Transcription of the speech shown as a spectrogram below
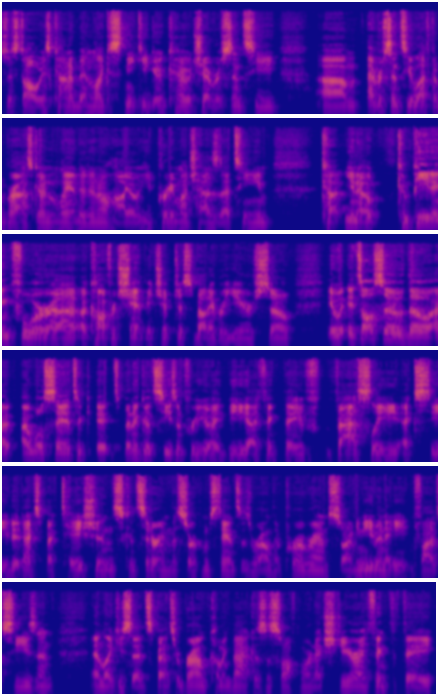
just always kind of been like a sneaky good coach ever since he um, ever since he left Nebraska and landed in Ohio. He pretty much has that team you know, competing for a, a, conference championship just about every year. So it, it's also, though, I, I, will say it's a, it's been a good season for UAB. I think they've vastly exceeded expectations considering the circumstances around their program. So I mean, even an eight and five season, and like you said, Spencer Brown coming back as a sophomore next year, I think that they.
